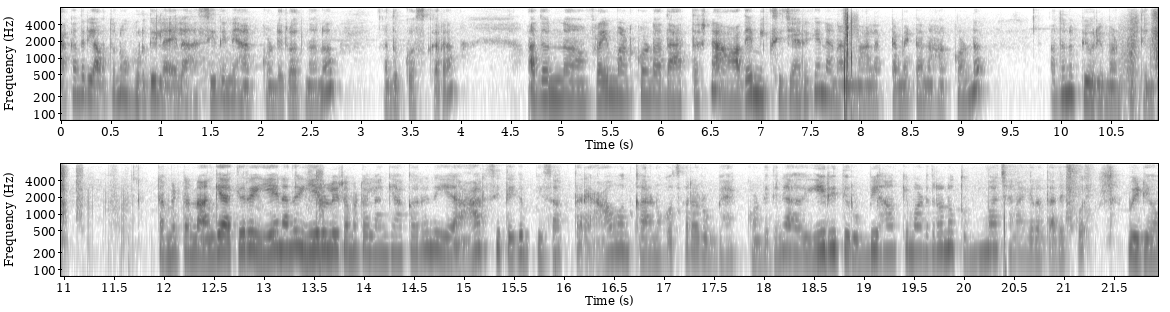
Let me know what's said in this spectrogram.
ಯಾಕಂದರೆ ಯಾವುದೂ ಹುರಿದಿಲ್ಲ. ಎಲ್ಲ ಹಸಿದಿನೇ ಹಾಕ್ಕೊಂಡಿರೋದು ನಾನು. ಅದಕ್ಕೋಸ್ಕರ. ಅದನ್ನು ಫ್ರೈ ಮಾಡ್ಕೊಂಡು ಅದಾದ ತಕ್ಷಣ ಅದೇ ಮಿಕ್ಸಿ ಜಾರಿಗೆ ನಾನು ನಾಲ್ಕು ಟೊಮೆಟೊನ ಹಾಕ್ಕೊಂಡು ಅದನ್ನು ಪ್ಯೂರಿ ಮಾಡ್ಕೊತೀನಿ. ಟೊಮೆಟೊನ ಹಂಗೆ ಹಾಕಿದರೆ ಏನಂದರೆ ಈರುಳ್ಳಿ ಟೊಮೆಟೊ ಹಂಗೆ ಹಾಕೋದ್ರಿಂದ ಆರಿಸಿ ತೆಗೆದು ಬಿಸಾಕ್ತಾರೆ. ಆ ಒಂದು ಕಾರಣಕ್ಕೋಸ್ಕರ ರುಬ್ಬಿ ಹಾಕ್ಕೊಂಡಿದ್ದೀನಿ. ಈ ರೀತಿ ರುಬ್ಬಿ ಹಾಕಿ ಮಾಡಿದ್ರೂ ತುಂಬ ಚೆನ್ನಾಗಿರುತ್ತೆ. ಅದಕ್ಕೂ ವಿಡಿಯೋ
